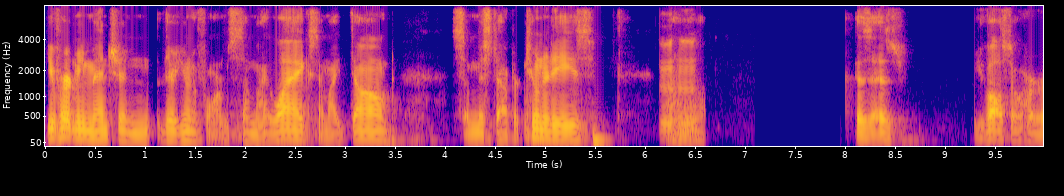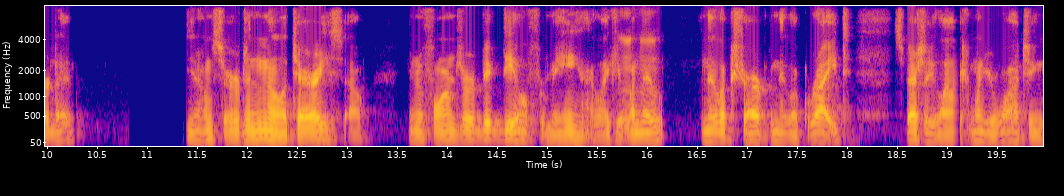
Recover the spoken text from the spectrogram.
you've heard me mention their uniforms. Some I like, some I don't. some missed opportunities. Because as you've also heard, I, you know, served in the military, so uniforms are a big deal for me. I like it when they Mhm. when they look sharp and they look right, especially like when you're watching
